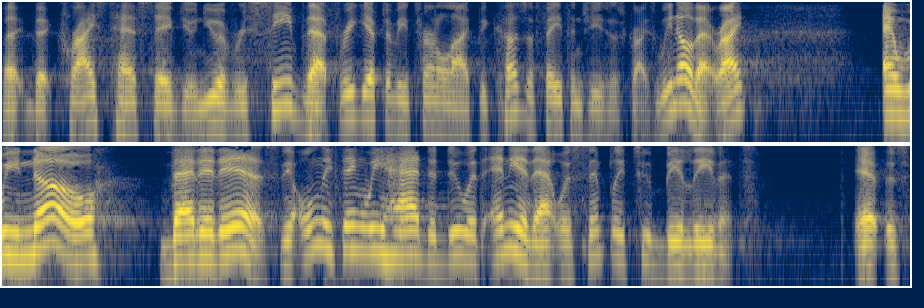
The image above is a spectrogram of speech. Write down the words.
that, that Christ has saved you, and you have received that free gift of eternal life because of faith in Jesus Christ. We know that, right? And we know that it is. The only thing we had to do with any of that was simply to believe it. It was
